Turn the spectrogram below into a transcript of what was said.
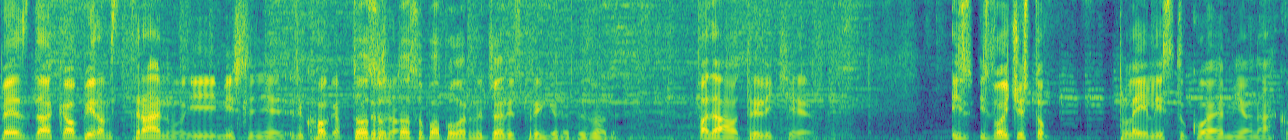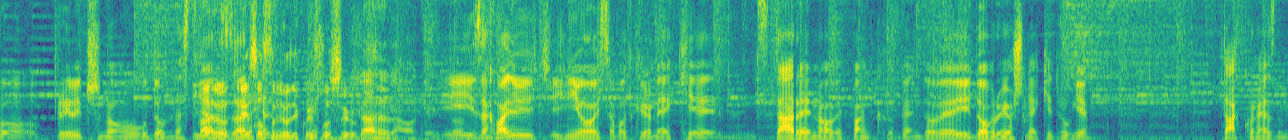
bez da kao biram stranu i mišljenje koga To su, podržavam. to su popularne Jerry Springer epizode. Pa da, otprilike iz, izdvojit ću isto playlistu koja mi je onako prilično udobna stvar. Jedan od za- 38 ljudi koji slušaju. Da, da, da, okej. I zahvaljujući i njoj sam otkrio neke stare, nove punk bendove i dobro, još neke druge. Tako, ne znam,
